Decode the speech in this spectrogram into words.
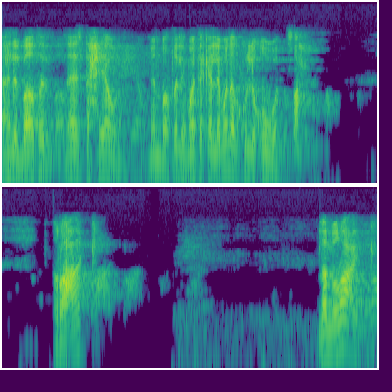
أهل الباطل لا يستحيون من باطلهم ويتكلمون بكل قوة. صح. رعاك؟ لم يراعك.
